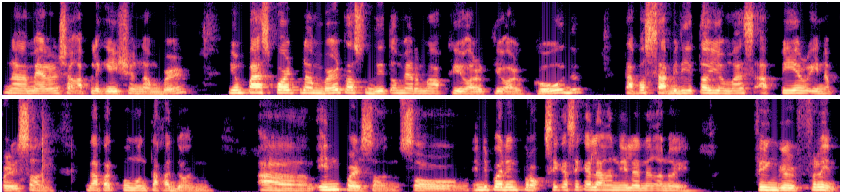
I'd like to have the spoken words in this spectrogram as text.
na meron siyang application number. Yung passport number, tapos dito meron mga QR, QR code. Tapos sabi dito, you must appear in a person. Dapat pumunta ka doon um, in person. So, hindi pwedeng proxy kasi kailangan nila ng ano eh, fingerprint.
